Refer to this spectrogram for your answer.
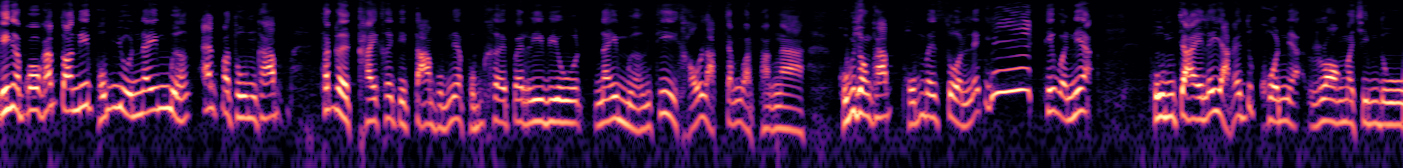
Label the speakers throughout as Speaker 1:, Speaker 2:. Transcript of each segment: Speaker 1: กินกับโกครับ ตอนนี้ผมอยู่ในเหมืองแอดปทุมครับ ถ้าเกิดใครเคยติดตามผมเนี่ย ผมเคยไปรีวิวในเหมืองที่เขาหลักจังหวัดพังงา คุณผู้ชมครับ ผมเป็นส่วนเล็กๆ ที่วันเนี้ยภูมิใจและอยากให้ทุกคนเนี่ยลองมาชิมดู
